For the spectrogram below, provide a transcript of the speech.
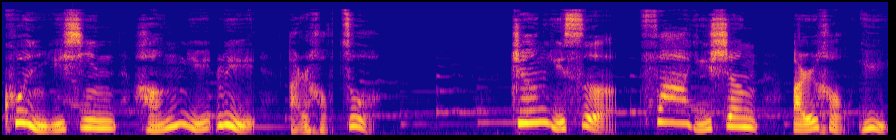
困于心，恒于虑，而后作；征于色，发于声。而后喻。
